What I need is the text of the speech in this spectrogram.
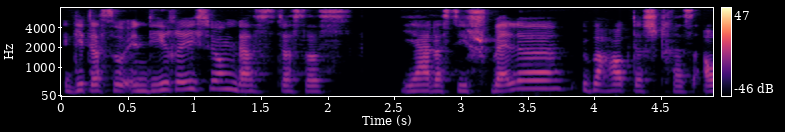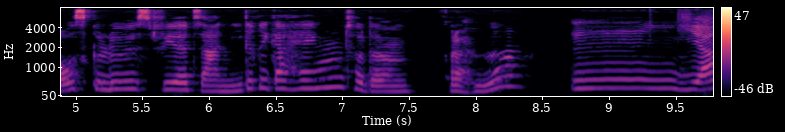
Geht das so in die Richtung, dass, dass das ja, dass die Schwelle überhaupt das Stress ausgelöst wird, da niedriger hängt oder, oder höher? Mm, ja,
